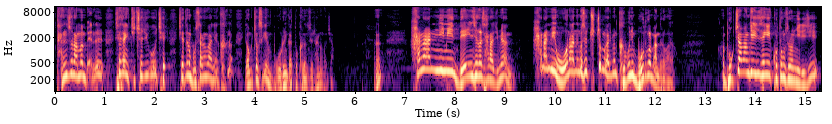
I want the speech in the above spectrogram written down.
단순하면 맨날 세상이 뒤처지고 제, 제대로 못 사는 거 아니야? 그건 영적 세계는 모르니까 또 그런 소리를 하는 거죠. 응? 하나님이 내 인생을 살아주면 하나님이 원하는 것에 초점을 가지면 그분이 모든 걸 만들어가요. 복잡한 게 인생이 고통스러운 일이지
